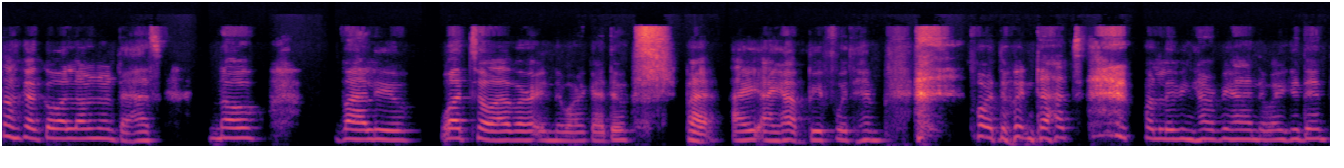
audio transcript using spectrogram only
Jacobo Lerner that has no value whatsoever in the work I do. But I, I have beef with him for doing that, for leaving her behind the way he did.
